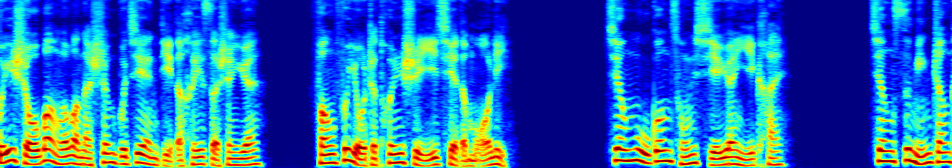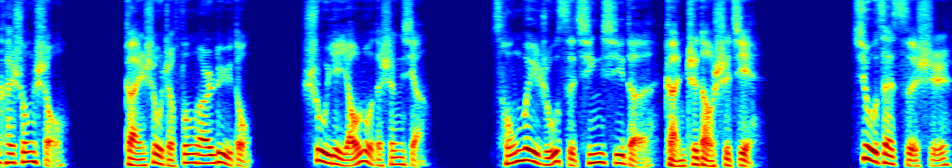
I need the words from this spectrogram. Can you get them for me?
回首望了望那深不见底的黑色深渊，仿佛有着吞噬一切的魔力。将目光从邪渊移开，江思明张开双手，感受着风儿律动、树叶摇落的声响，从未如此清晰的感知到世界。就在此时。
